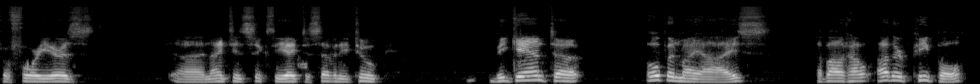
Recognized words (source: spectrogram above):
for four years, 1968 uh, to 72, began to open my eyes about how other people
